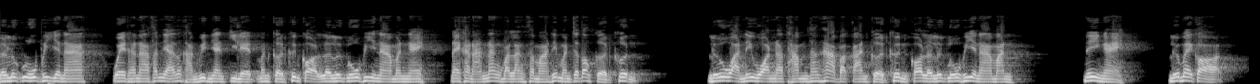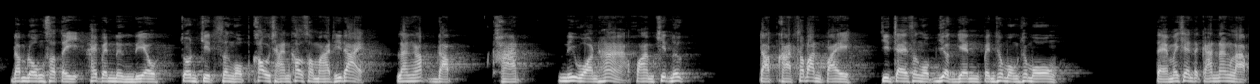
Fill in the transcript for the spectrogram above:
ระลึกรู้พิจารณาเวทนาสัญญาสังขารวิญญาณกิเลสมันเกิดขึ้นก็ระลึกรู้พิจารณามันไง ในขณะนั่งบัลลังก์สมาธิมันจะต้องเกิดขึ้น หรือวันนิวรณธรรมทั้งห้าประการเกิดขึ้น ก็ระลึกรู้พิจารณามัน นี่ไง หรือไม่ก็ ดำรงสติให้เป็นหนึ่งเดียว จนจิตสงบเข้าฌานเข้าสมาธิได้ระงับดับขาดนิวรณ์ห้าความคิดนึก ดับขาดสะบั้นไป จิตใจสงบเยือกเย็นเป็นชั่วโมงชั่วโมง แต่ไม่ใช่การนั่งหลับ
